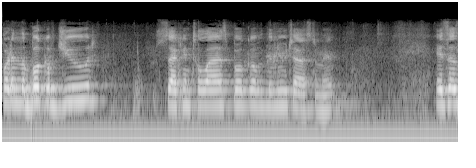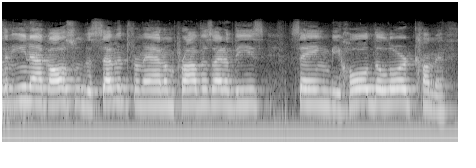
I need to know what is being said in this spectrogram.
But in the book of Jude, second to last book of the New Testament, it says, And Enoch also, the seventh from Adam, prophesied of these, saying, Behold, the Lord cometh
